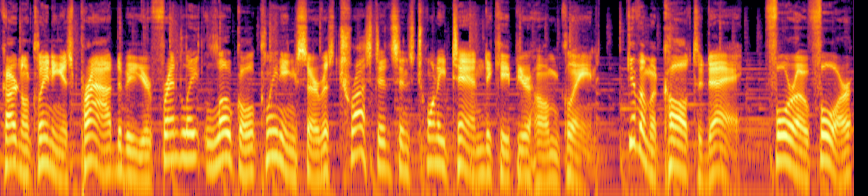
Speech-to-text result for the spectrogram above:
Cardinal Cleaning is proud to be your friendly, local cleaning service trusted since 2010 to keep your home clean. Give them a call today, 404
